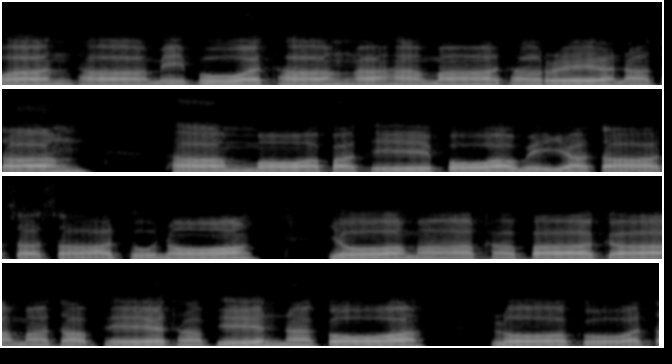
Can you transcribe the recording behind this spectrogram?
วันธามิพุทธังอาหามาทะเรนตัง ธรรมโมปฏิปววิยตาสสะทุโนโยมาคปากามตะเพทะเพนนโก โลโกต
